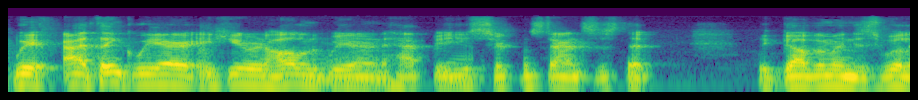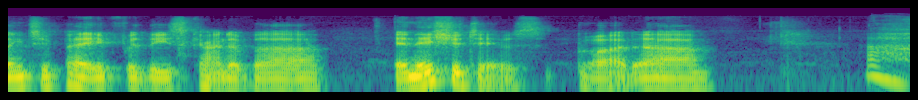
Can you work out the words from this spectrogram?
we I think we are here in Holland. We are in happy yeah. circumstances that the government is willing to pay for these kind of uh, initiatives. But uh, oh,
